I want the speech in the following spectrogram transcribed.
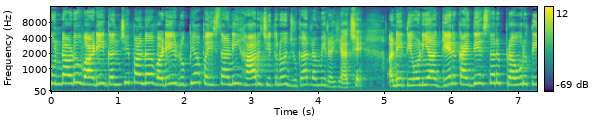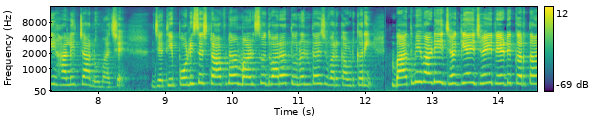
કુંડાળું વાળી ગંજીપાના વડે રૂપિયા પૈસાની હાર જીતનો જુગાર રમી રહ્યા છે અને તેઓની આ ગેરકાયદેસર પ્રવૃત્તિ હાલે ચાલુમાં છે. જેથી પોલીસ સ્ટાફના માણસો દ્વારા તુરંત જ વર્કઆઉટ કરી બાતમીવાળી જગ્યાએ જઈ રેડ કરતા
